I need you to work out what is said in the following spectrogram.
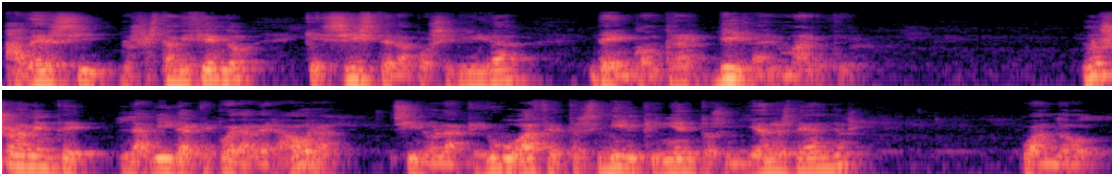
a ver si nos están diciendo que existe la posibilidad de encontrar vida en Marte. No solamente la vida que puede haber ahora, sino la que hubo hace 3.500 millones de años, cuando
